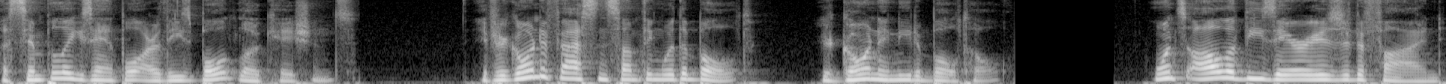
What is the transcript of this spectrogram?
A simple example are these bolt locations. If you're going to fasten something with a bolt, you're going to need a bolt hole. Once all of these areas are defined,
